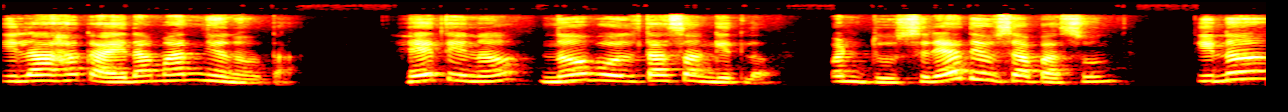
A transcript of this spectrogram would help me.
तिला हा कायदा मान्य नव्हता. हे तिनं न बोलता सांगितलं. पण दुसऱ्या दिवसापासून तिनं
